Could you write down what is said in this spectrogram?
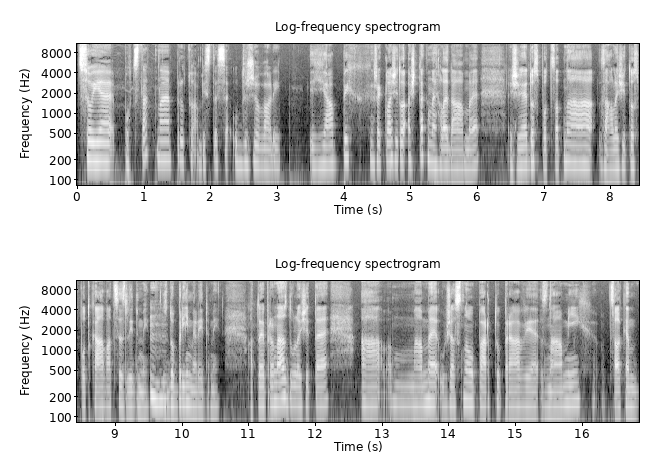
co je podstatné pro to, abyste se udržovali já bych řekla, že to až tak nehledáme, že je dost podstatná záležitost potkávat se s lidmi, mm-hmm. s dobrými lidmi. A to je pro nás důležité a máme úžasnou partu právě známých, celkem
